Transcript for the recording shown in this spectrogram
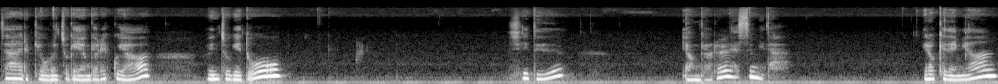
자 이렇게 오른쪽에 연결했고요. 왼쪽에도 시드 연결을 했습니다. 이렇게 되면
